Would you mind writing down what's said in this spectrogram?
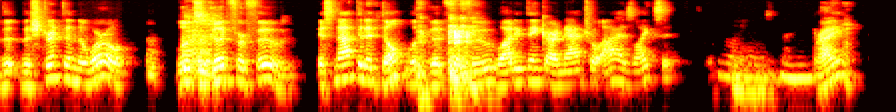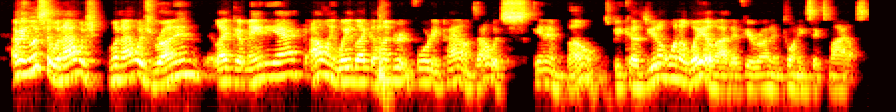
the, the strength in the world looks good for food. It's not that it don't look good for food. Why do you think our natural eyes likes it? Right? I mean, listen, when I was when I was running like a maniac, I only weighed like 140 pounds. I was skin and bones because you don't want to weigh a lot if you're running 26 miles.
